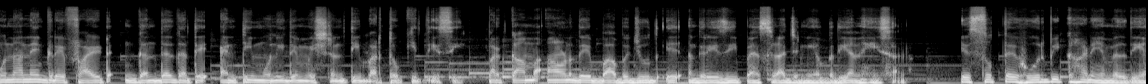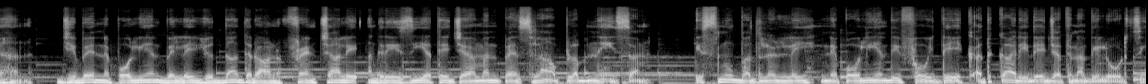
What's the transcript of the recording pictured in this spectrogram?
ਉਹਨਾਂ ਨੇ ਗ੍ਰੇਫਾਈਟ ਗੰਧਕ ਅਤੇ ਐਂਟੀਮੋਨੀ ਦੇ ਮਿਸ਼ਰਣ ਦੀ ਵਰਤੋਂ ਕੀਤੀ ਸੀ। ਪਰ ਕੰਮ ਆਉਣ ਦੇ ਬਾਵਜੂਦ ਇਹ ਅੰਗਰੇਜ਼ੀ ਪੈਨਸਲਾਂ ਜਿੰਨੀਆਂ ਵਧੀਆ ਨਹੀਂ ਸਨ। ਇਸ ਉੱਤੇ ਹੋਰ ਵੀ ਕਹਾਣੀਆਂ ਮਿਲਦੀਆਂ ਹਨ, ਜਿਵੇਂ ਨੈਪੋਲੀਅਨ ਵੇਲੇ ਯੁੱਧਾਂ ਦੌਰਾਨ ਫ੍ਰੈਂਚਾਂ ਲਈ ਅੰਗਰੇਜ਼ੀ ਅਤੇ ਜਰਮਨ ਪੈਨਸਲਾਂ ਉਪਲਬਧ ਨਹੀਂ ਸਨ। ਇਸ ਨੂੰ ਬਦਲਣ ਲਈ ਨੈਪੋਲੀਅਨ ਦੀ ਫੌਜ ਦੇ ਇੱਕ ਅਧਿਕਾਰੀ ਦੇ ਯਤਨਾਂ ਦੀ ਲੋੜ ਸੀ।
